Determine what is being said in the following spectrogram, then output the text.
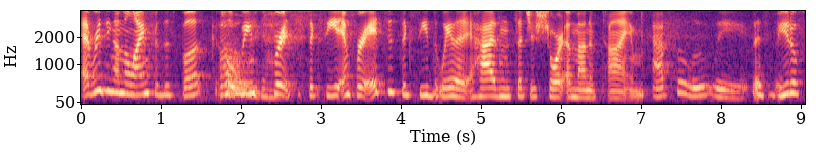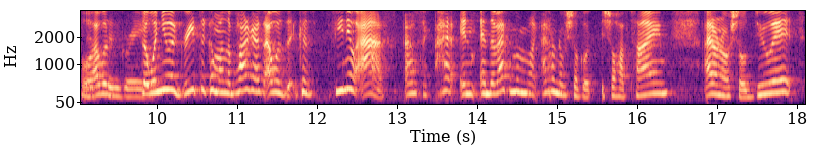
everything on the line for this book, Oh hoping for it to succeed and for it to succeed the way that it has in such a short amount of time. Absolutely. That's beautiful. I was been great. so when you agreed to come on the podcast, I was because Fino asked. I was like, I in, in the back of my mind, I'm like, I don't know if she'll go, if she'll have time. I don't know if she'll do it.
